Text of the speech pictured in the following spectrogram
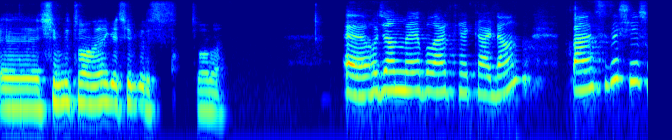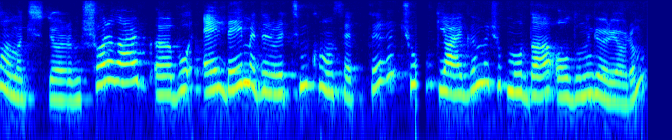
E, şimdi Tuana'ya geçebiliriz. Tuana. E, hocam merhabalar tekrardan. Ben size şey sormak istiyorum. Şu aralar e, bu el değmeden üretim konsepti çok yaygın ve çok moda olduğunu görüyorum.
